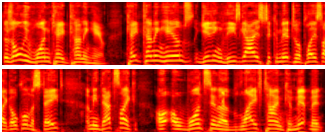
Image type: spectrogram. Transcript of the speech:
There's only one Cade Cunningham. Cade Cunningham getting these guys to commit to a place like Oklahoma State, I mean, that's like a, a once in a lifetime commitment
